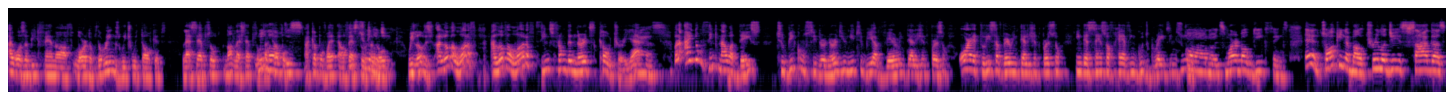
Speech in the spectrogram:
I was a big fan of Lord of the Rings, which we talked last episode, not last episode, We a couple, this, a couple of, episodes ago. We love this. I love a lot of, I love a lot of things from the nerds culture. Yeah, Yes. but I don't think nowadays to be considered nerd, you need to be a very intelligent person, or at least a very intelligent person in the sense of having good grades in school. No, no, it's more about geek things. And talking about trilogies, sagas,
